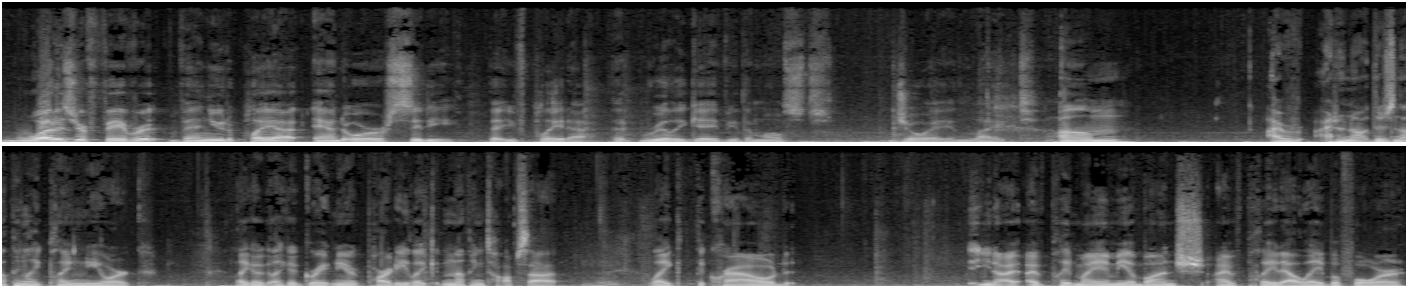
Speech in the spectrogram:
what is your favorite venue to play at, and or city that you've played at that really gave you the most joy and light? Um, I, I don't know. There's nothing like playing New York, like a like a great New York party. Like nothing tops that. Like the crowd you know, I, I've played Miami a bunch. I've played LA before.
